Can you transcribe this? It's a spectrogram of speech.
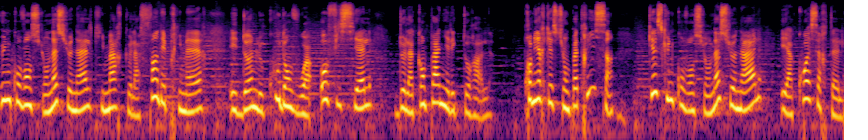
une convention nationale qui marque la fin des primaires et donne le coup d'envoi officiel de la campagne électorale. Première question, Patrice, qu'est-ce qu'une convention nationale et à quoi sert-elle?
